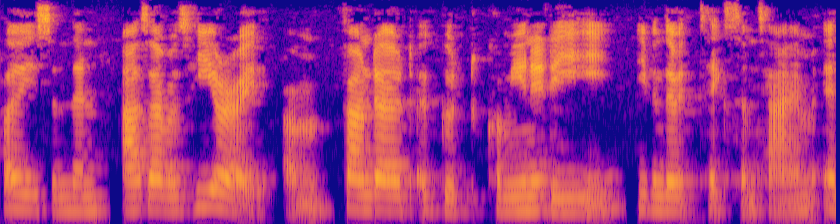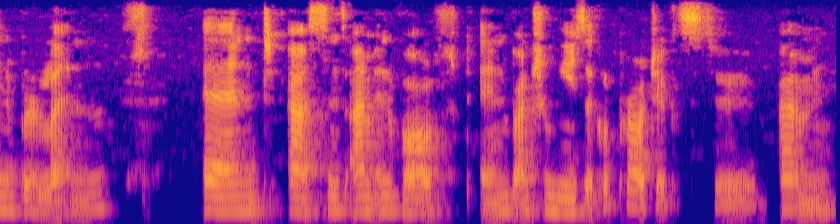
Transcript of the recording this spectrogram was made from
place. And then as I was here, I um, found out a good community, even though it takes some time in Berlin. And uh, since I'm involved in a bunch of musical projects too, um,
